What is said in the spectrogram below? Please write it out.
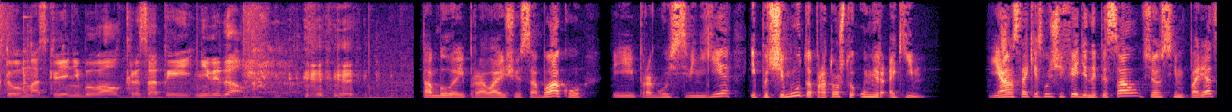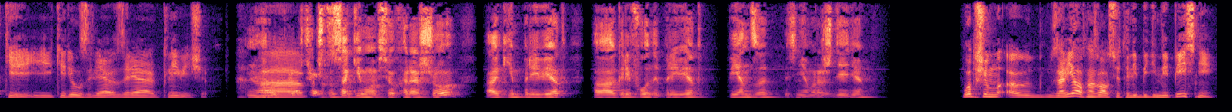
Кто в Москве не бывал, красоты не видал. Там было и про лающую собаку, и про гусь-свинье, и почему-то про то, что умер Аким. Я на всякий случай Феде написал, все с ним в порядке, и Кирилл зря, зря клевещет. Ну, а, хорошо, что с Акимом все хорошо. Аким, привет. А, Грифоны, привет. Пенза, с днем рождения. В общем, э, Завьялов назвал все это лебединой песней.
